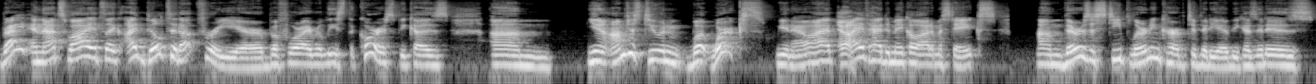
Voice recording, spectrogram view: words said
Right. And that's why it's like I built it up for a year before I released the course because um, you know, I'm just doing what works. You know, I've yeah. I've had to make a lot of mistakes. Um, there is a steep learning curve to video because it is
